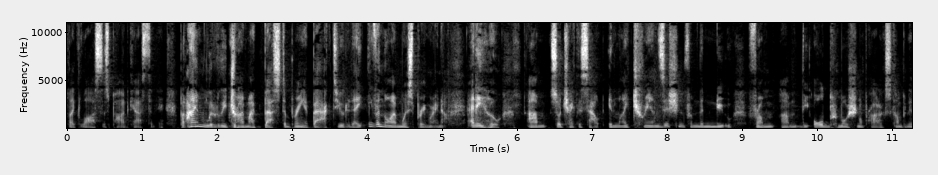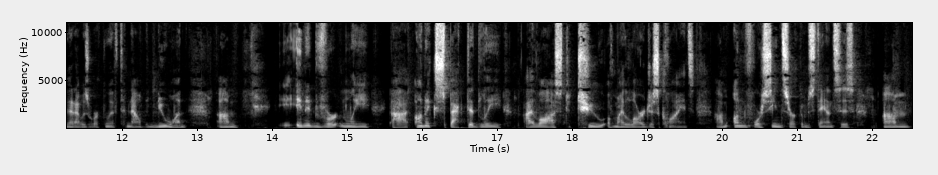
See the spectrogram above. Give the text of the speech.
like lost this podcast today? But I'm literally trying my best to bring it back to you today, even though I'm whispering right now. Anywho, um, so check this out. In my transition from the new, from um, the old promotional products company that I was working with to now the new one, um, inadvertently, uh, unexpectedly, I lost two of my largest clients. Um, unforeseen circumstances. Um,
